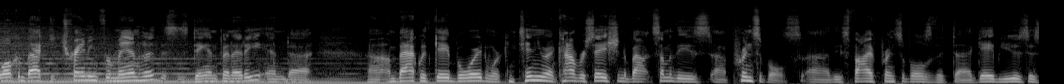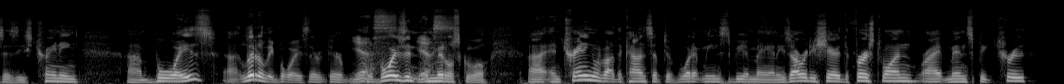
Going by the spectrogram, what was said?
Welcome back to Training for Manhood. This is Dan Panetti, and uh, uh, I'm back with Gabe Boyd, and we're continuing a conversation about some of these uh, principles, uh, these five principles that uh, Gabe uses as he's training uh, boys, literally boys. They're, they're, yes. they're boys in, yes. in, middle school, and training them about the concept of what it means to be a man. He's already shared the first one, right? Men speak truth.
